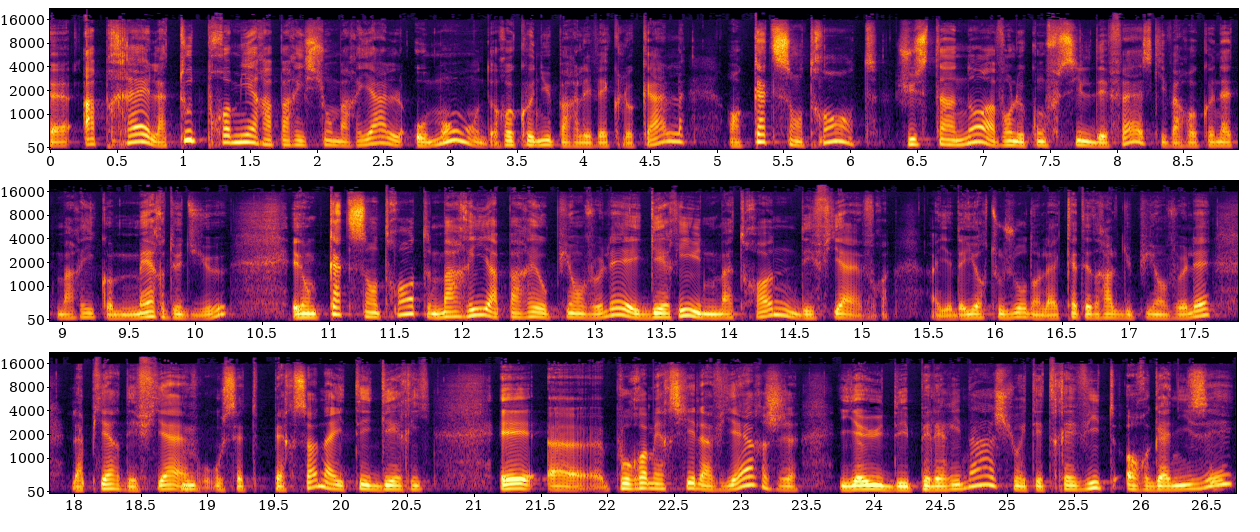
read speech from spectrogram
euh, après la toute première apparition mariale au monde, reconnue par l'évêque local, en 430, juste un an avant le concile d'Éphèse, qui va reconnaître Marie comme mère de Dieu. Et donc 430, Marie apparaît au Puy-en-Velay et guérit une matrone des fièvres. Ah, il y a d'ailleurs toujours dans la cathédrale du Puy-en-Velay la pierre des fièvres, mm. où cette personne a été guérie. Et euh, pour remercier la Vierge, il y a eu des pèlerinages qui ont été très vite organisés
